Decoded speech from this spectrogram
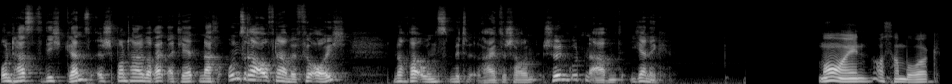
und hast dich ganz äh, spontan bereit erklärt, nach unserer Aufnahme für euch noch bei uns mit reinzuschauen. Schönen guten Abend, Yannick. Moin aus Hamburg.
